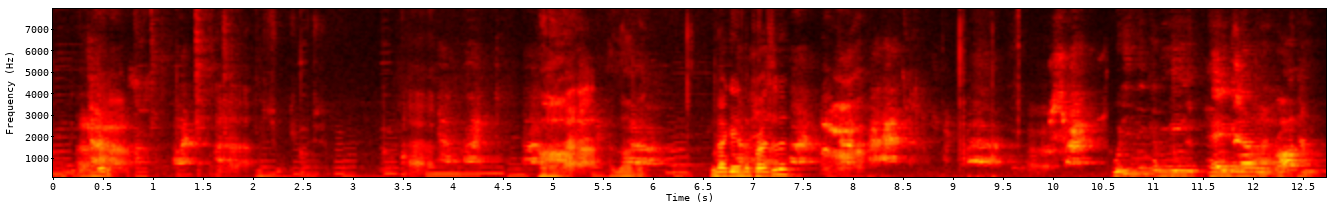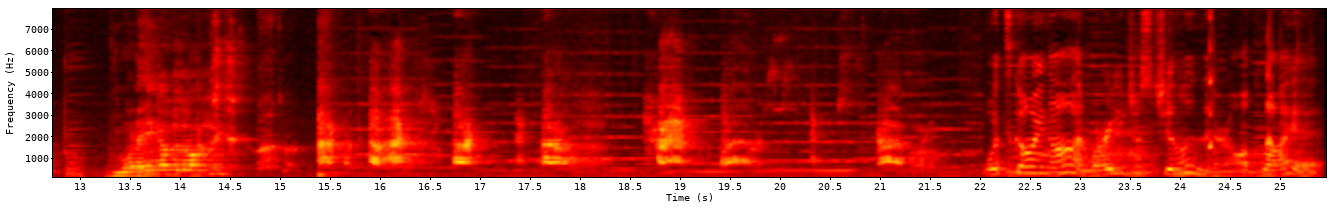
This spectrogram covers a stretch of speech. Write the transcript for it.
Get down, buddy. You're so cute. Oh, I love it. You're not getting the president? What do you think of me hanging out with Rocky? Do you want to hang out with Rocky? What's going on? Why are you just chilling there, all quiet?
